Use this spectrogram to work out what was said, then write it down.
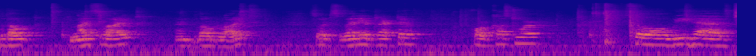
without nice light and without light. So it's very attractive for customer. So we have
